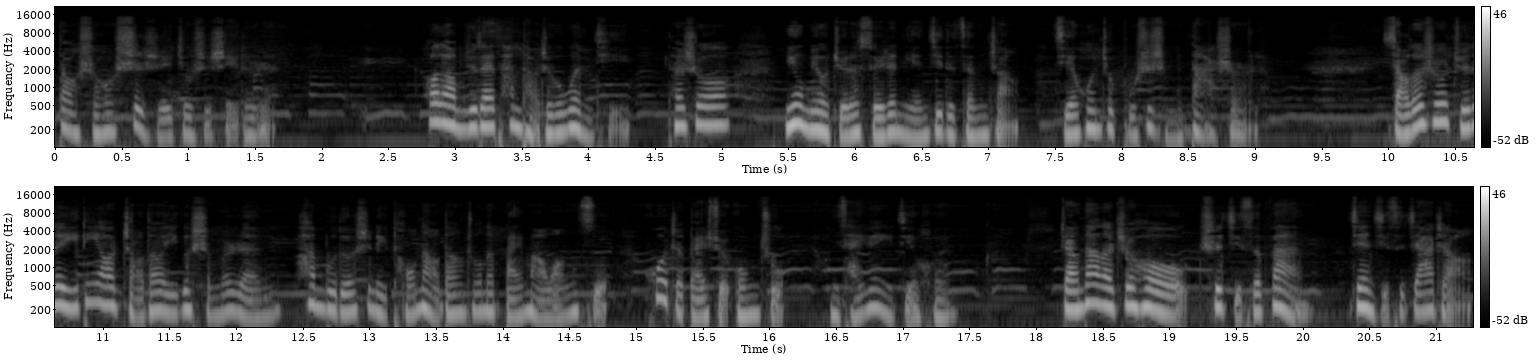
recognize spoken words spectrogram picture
到时候是谁就是谁的人。后来我们就在探讨这个问题，他说：“你有没有觉得随着年纪的增长，结婚就不是什么大事儿了？小的时候觉得一定要找到一个什么人，恨不得是你头脑当中的白马王子或者白雪公主，你才愿意结婚。长大了之后，吃几次饭，见几次家长，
